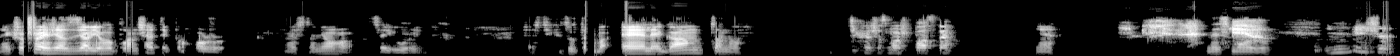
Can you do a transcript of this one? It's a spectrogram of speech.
Якщо що, я зараз взяв його планшет і проходжу вместо нього цей уровень. Щас тільки тут треба елегантно. Тихо, сейчас можеш пасти. Не зможу. Міша.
